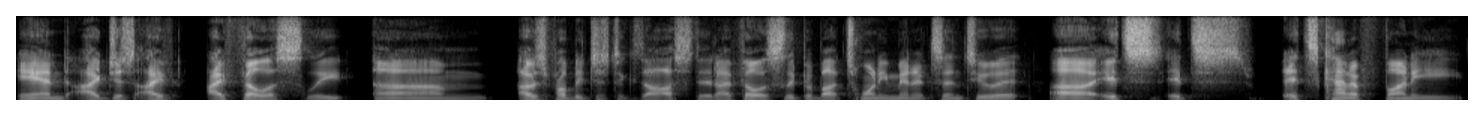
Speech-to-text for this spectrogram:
and I just I I fell asleep. Um, I was probably just exhausted. I fell asleep about twenty minutes into it. Uh, it's it's it's kind of funny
